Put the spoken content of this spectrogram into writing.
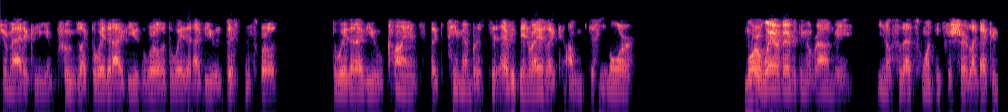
dramatically improved like the way that I view the world, the way that I view the business world, the way that I view clients, like team members, everything, right? Like I'm just mm-hmm. more, more aware of everything around me. you know, so that's one thing for sure. Like I can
